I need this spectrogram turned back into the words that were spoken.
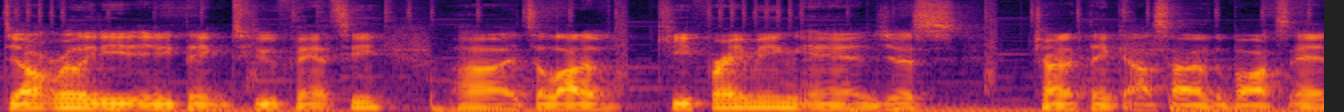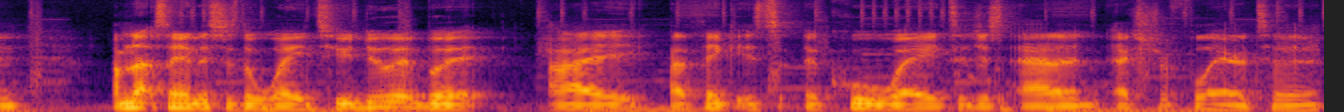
don't really need anything too fancy. Uh, it's a lot of keyframing and just trying to think outside of the box. And I'm not saying this is the way to do it, but I, I think it's a cool way to just add an extra flair to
